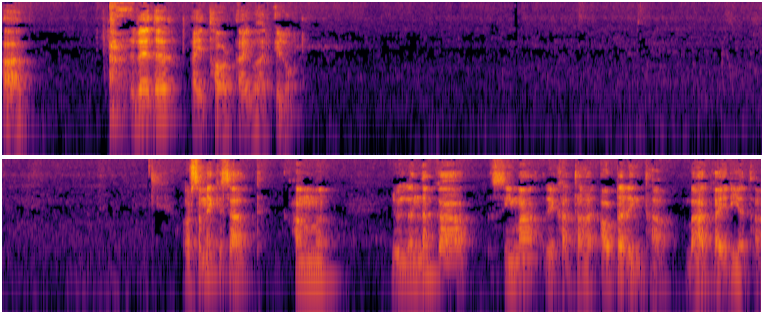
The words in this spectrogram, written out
Or rather, I thought I was alone. और समय के साथ हम जो लंदन का सीमा रेखा था आउटर रिंग था बाहर का एरिया था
